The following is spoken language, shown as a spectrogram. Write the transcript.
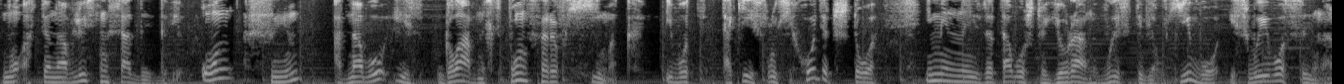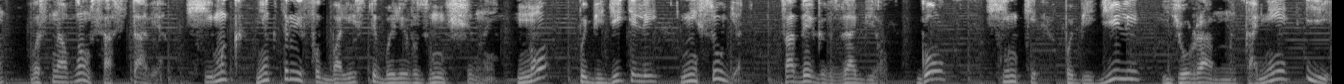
Но остановлюсь на Садыгове. Он сын одного из главных спонсоров «Химок». И вот такие слухи ходят, что именно из-за того, что Юран выставил его и своего сына в основном составе «Химок», некоторые футболисты были возмущены. Но победителей не судят. Садыгов забил гол, Химки победили, Юран на коне и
